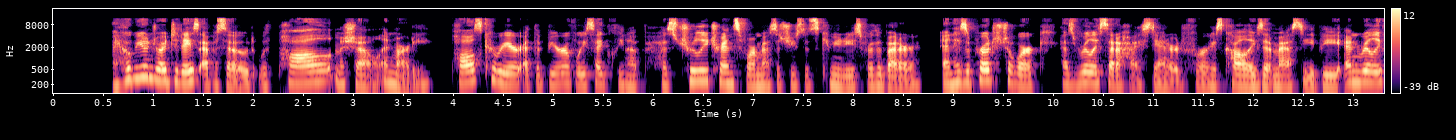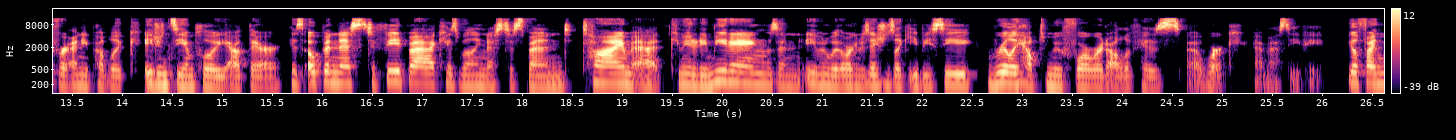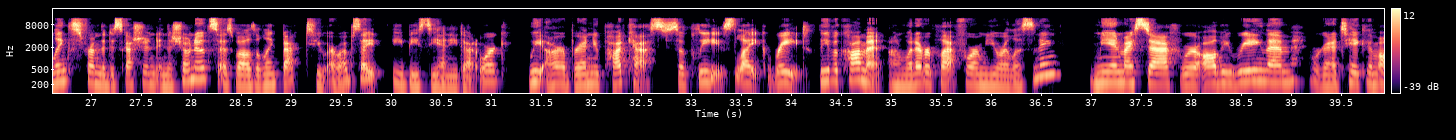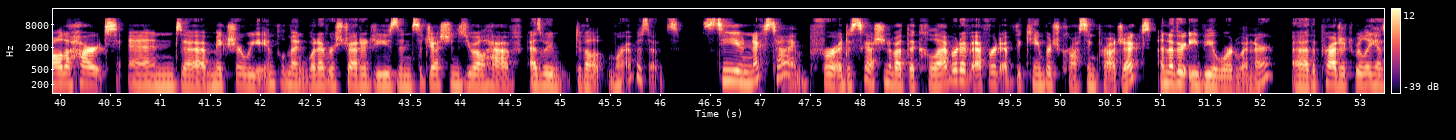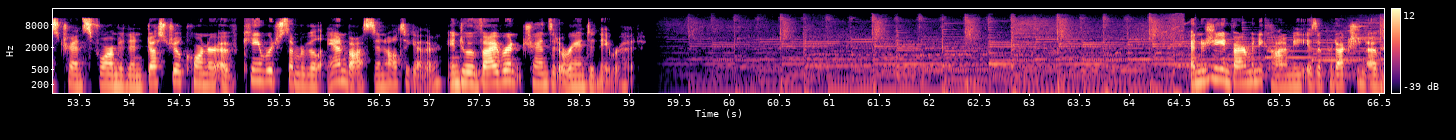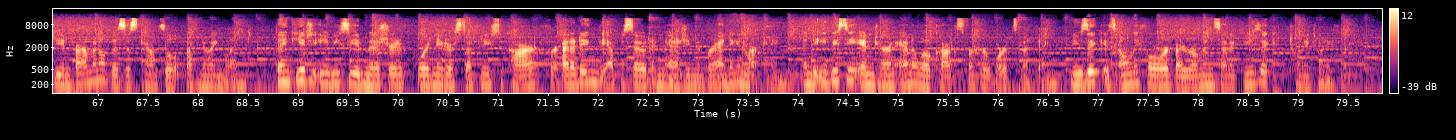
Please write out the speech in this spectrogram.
I hope you enjoyed today's episode with Paul, Michelle, and Marty. Paul's career at the Bureau of Waste Site Cleanup has truly transformed Massachusetts communities for the better, and his approach to work has really set a high standard for his colleagues at Mass DEP and really for any public agency employee out there. His openness to feedback, his willingness to spend time at community meetings and even with organizations like EBC really helped move forward all of his uh, work at Mass DEP. You'll find links from the discussion in the show notes, as well as a link back to our website, ebcne.org. We are a brand new podcast, so please like, rate, leave a comment on whatever platform you are listening. Me and my staff, we'll all be reading them. We're going to take them all to heart and uh, make sure we implement whatever strategies and suggestions you all have as we develop more episodes. See you next time for a discussion about the collaborative effort of the Cambridge Crossing Project, another EBEE Award winner. Uh, the project really has transformed an industrial corner of Cambridge, Somerville, and Boston altogether into a vibrant, transit oriented neighborhood. Energy Environment Economy is a production of the Environmental Business Council of New England. Thank you to EBC Administrative Coordinator Stephanie Sukar for editing the episode and managing the branding and marketing, and to EBC intern Anna Wilcox for her wordsmithing. Music is only forward by Roman Scenic Music 2023.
